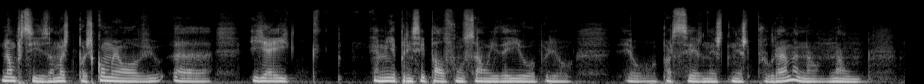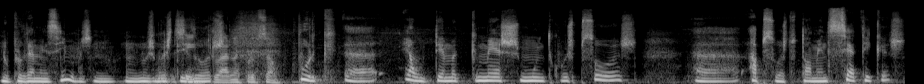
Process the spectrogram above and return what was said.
Não precisam, mas depois, como é óbvio, uh, e é aí que a minha principal função, e daí eu, eu, eu aparecer neste, neste programa, não, não no programa em si, mas no, nos bastidores. Sim, claro, na produção. Porque uh, é um tema que mexe muito com as pessoas. Uh, há pessoas totalmente céticas.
